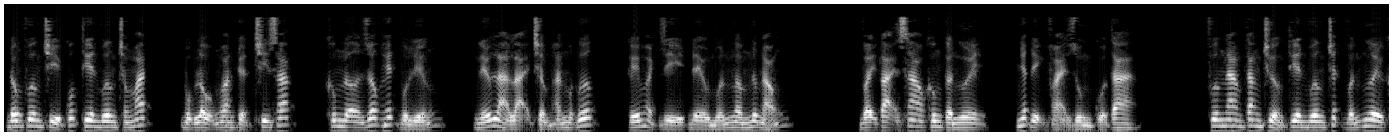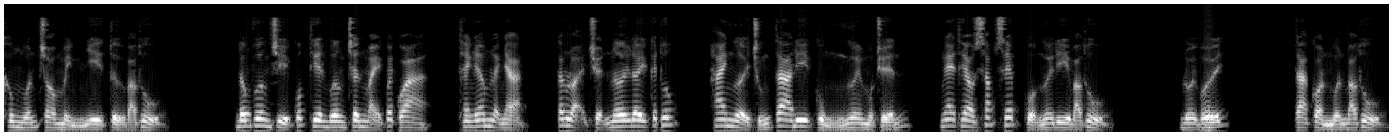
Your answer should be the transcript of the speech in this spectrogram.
Đông phương chỉ quốc thiên vương trong mắt, bộc lộ ngoan tuyệt chi sắc, không nỡ dốc hết vô liếng, nếu là lại chậm hắn một bước, kế hoạch gì đều muốn ngâm nước nóng. Vậy tại sao không cần ngươi, nhất định phải dùng của ta. Phương nam tăng trưởng thiên vương chất vấn ngươi không muốn cho mình nhi tử báo thủ đông phương chỉ quốc thiên vương chân mày quét qua, thanh âm lạnh nhạt, các loại chuyện nơi đây kết thúc, hai người chúng ta đi cùng ngươi một chuyến, nghe theo sắp xếp của ngươi đi báo thủ. Đối với, ta còn muốn báo thủ.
